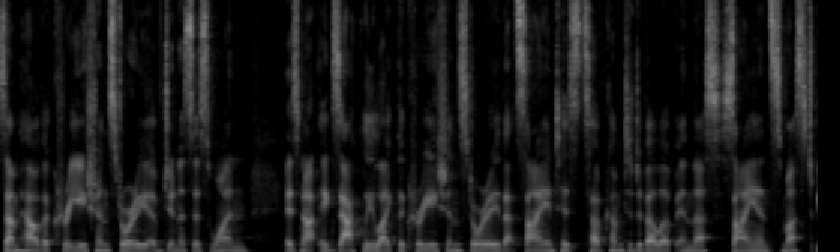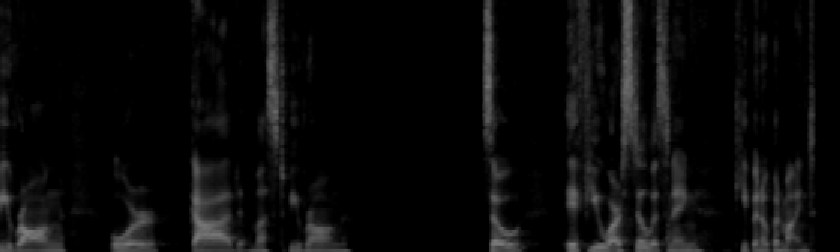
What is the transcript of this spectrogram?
Somehow, the creation story of Genesis 1 is not exactly like the creation story that scientists have come to develop, and thus science must be wrong or God must be wrong. So, if you are still listening, keep an open mind.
